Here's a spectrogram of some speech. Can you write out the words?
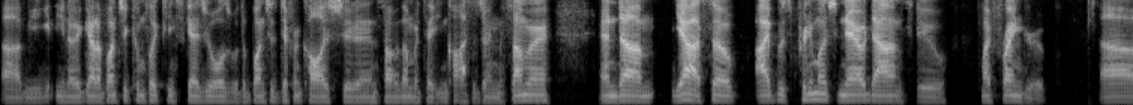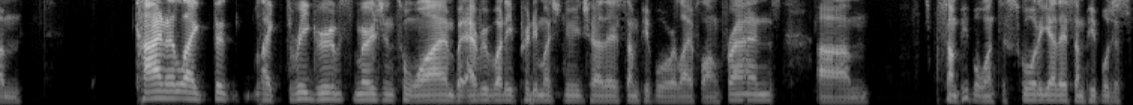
Um, you you know you got a bunch of conflicting schedules with a bunch of different college students. Some of them are taking classes during the summer, and um, yeah, so I was pretty much narrowed down to my friend group. Um, kind of like the like three groups merged into one, but everybody pretty much knew each other. Some people were lifelong friends. Um, some people went to school together. Some people just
